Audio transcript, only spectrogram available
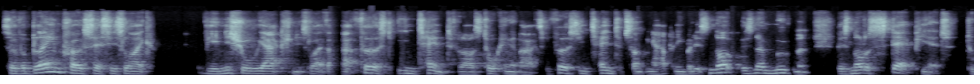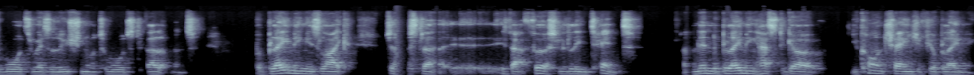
So the blame process is like the initial reaction. It's like that, that, first intent that I was talking about. It's the first intent of something happening, but it's not. There's no movement. There's not a step yet towards resolution or towards development. But blaming is like just uh, is that first little intent, and then the blaming has to go. You can't change if you're blaming.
